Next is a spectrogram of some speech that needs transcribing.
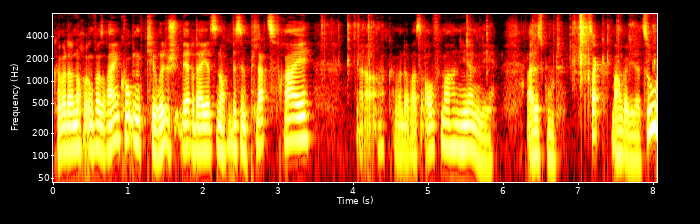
können wir da noch irgendwas reingucken? Theoretisch wäre da jetzt noch ein bisschen Platz frei. Ja, können wir da was aufmachen hier? Nee, alles gut. Zack, machen wir wieder zu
